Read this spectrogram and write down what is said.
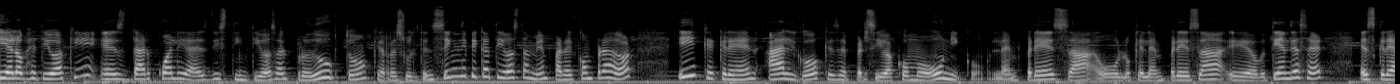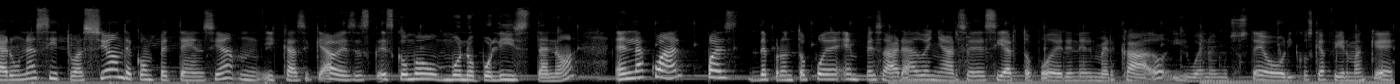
Y el objetivo aquí es dar cualidades distintivas al producto que resulten significativas también para el comprador y que creen algo que se perciba como único. La empresa o lo que la empresa eh, tiende a hacer es crear una situación de competencia mm, y casi que a veces es como monopolista, ¿no? En la cual pues de pronto puede empezar a adueñarse de cierto poder en el mercado y bueno, hay muchos teóricos que afirman que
